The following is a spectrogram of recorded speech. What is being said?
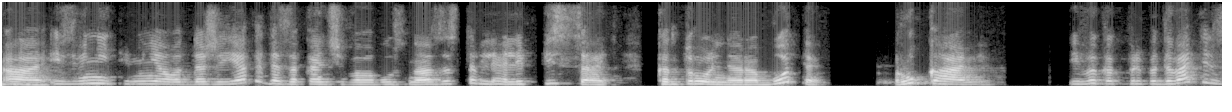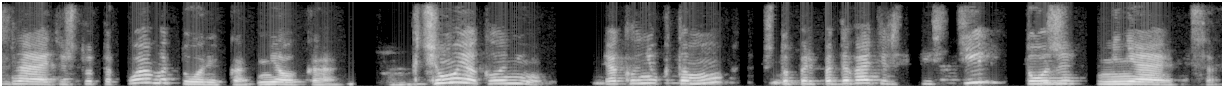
А, извините меня, вот даже я, когда заканчивала вуз, нас заставляли писать контрольные работы руками. И вы как преподаватель знаете, что такое моторика мелкая. К чему я клоню? Я клоню к тому, что преподавательский стиль тоже меняется.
